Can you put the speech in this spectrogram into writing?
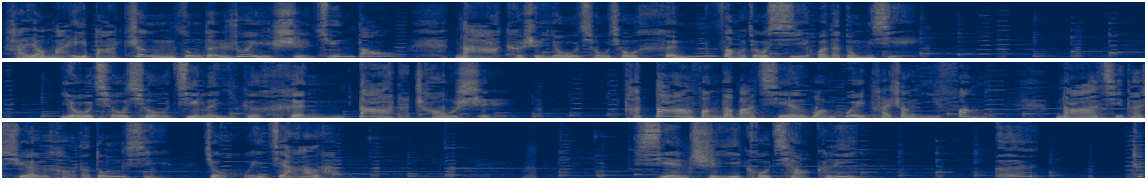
还要买一把正宗的瑞士军刀，那可是尤球球很早就喜欢的东西。尤球球进了一个很大的超市，他大方的把钱往柜台上一放，拿起他选好的东西就回家了。先吃一口巧克力，呃，这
